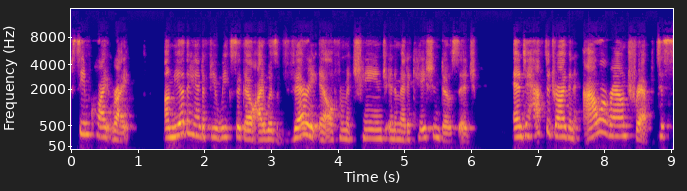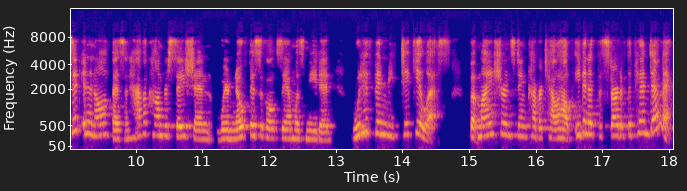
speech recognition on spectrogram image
seem quite right. On the other hand, a few weeks ago, I was very ill from a change in a medication dosage. And to have to drive an hour round trip to sit in an office and have a conversation where no physical exam was needed would have been ridiculous. But my insurance didn't cover telehealth, even at the start of the pandemic.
